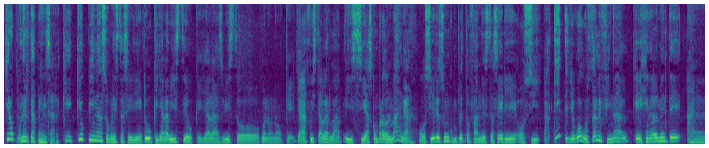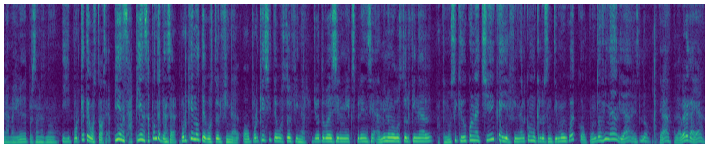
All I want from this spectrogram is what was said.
quiero ponerte a pensar, ¿qué, ¿qué opinas sobre esta serie? Tú que ya la viste o que ya la has visto, bueno, no, que ya fuiste a verla, y si has comprado el manga, o si eres un completo fan de esta serie, o si a ti te llegó a gustar el final, que generalmente a la mayoría de personas no. ¿Y por qué te gustó? O sea, piensa, piensa, ponte a pensar, ¿por qué no te gustó el final? ¿O por qué sí te gustó el final? Yo te voy a decir mi experiencia, a mí no me gustó el final porque no se quedó con la chica y el final como que lo sentí muy hueco, punto final, ya, es lo, ya, a la verga, ya,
